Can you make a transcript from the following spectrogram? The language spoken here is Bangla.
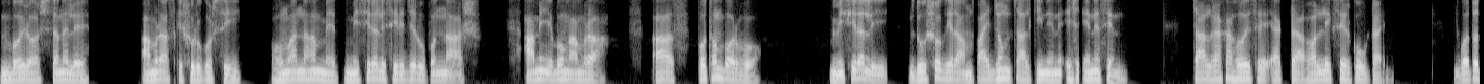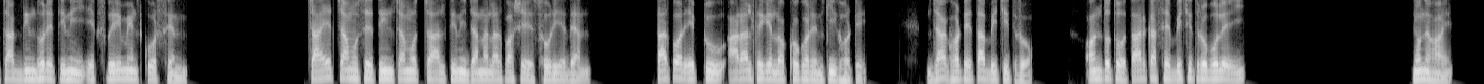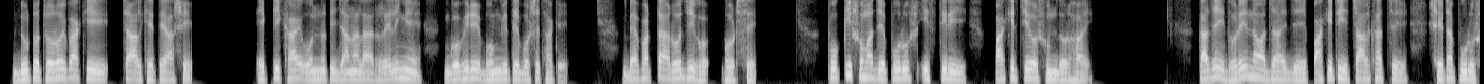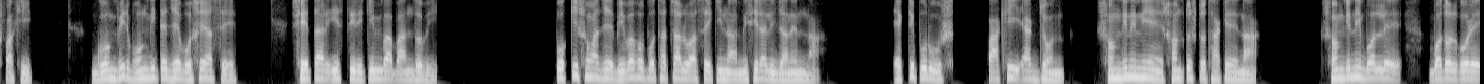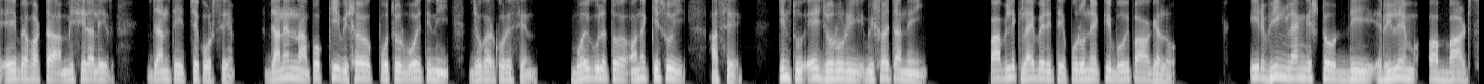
বই চ্যানেলে আমরা আজকে শুরু করছি হুমায়ুন আহমেদ মিসির আলী সিরিজের উপন্যাস, আমি এবং আমরা। আজ প্রথম পর্ব। মিসির আলী দুশো গ্রাম পাইজং চাল কিনে এনে- এনেছেন। চাল রাখা হয়েছে একটা হরলিক্সের কৌটায়। গত চার দিন ধরে তিনি এক্সপেরিমেন্ট করছেন। চায়ের চামচে তিন চামচ চাল তিনি জানালার পাশে ছড়িয়ে দেন। তারপর একটু আড়াল থেকে লক্ষ্য করেন কি ঘটে। যা ঘটে তা বিচিত্র। অন্তত তার কাছে বিচিত্র বলেই মনে হয়, দুটো চড়ুই পাখি চাল খেতে আসে। একটি খায়, অন্যটি জানালার রেলিংয়ে গভীরে ভঙ্গিতে বসে থাকে। ব্যাপারটা রোজই ঘটছে। পক্ষী সমাজে পুরুষ, স্ত্রী পাখির চেয়েও সুন্দর হয়। কাজেই ধরেই নেওয়া যায় যে, পাখিটি চাল খাচ্ছে, সেটা পুরুষ পাখি। গম্ভীর ভঙ্গিতে যে বসে আছে, সে তার স্ত্রী কিংবা বান্ধবী। পক্ষী সমাজে বিবাহ প্রথা চালু আছে কিনা মিসির আলী জানেন না। একটি পুরুষ, পাখি একজন, সঙ্গিনী নিয়ে সন্তুষ্ট থাকে না। সঙ্গিনী বললে, বদল করে এই ব্যাপারটা মিসির আলীর জানতে ইচ্ছে করছে। জানেন না পক্ষী বিষয়ক প্রচুর বই তিনি জোগাড় করেছেন। বইগুলো তো অনেক কিছুই আছে, কিন্তু এই জরুরি বিষয়টা নেই। পাবলিক লাইব্রেরিতে পুরনো একটি বই পাওয়া গেল। Irving Langstor the realm of birds.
